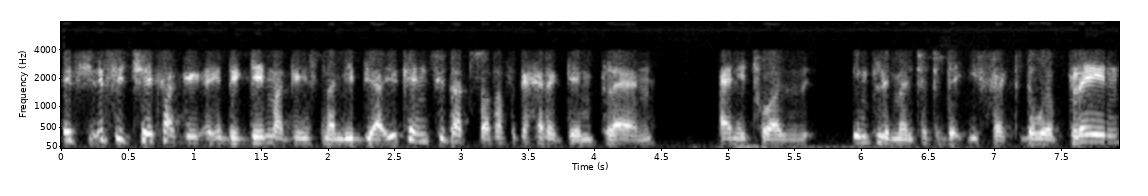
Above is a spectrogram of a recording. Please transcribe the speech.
if if you check the game against Namibia, you can see that South Africa had a game plan and it was implemented to the effect. They were playing.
